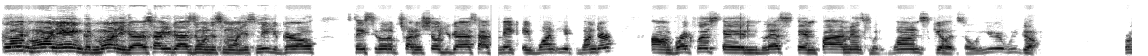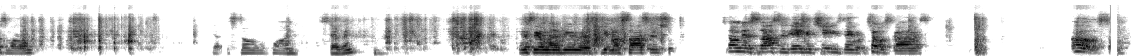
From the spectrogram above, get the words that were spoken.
Good morning. Good morning, guys. How are you guys doing this morning? It's me, your girl, Stacy Little, trying to show you guys how to make a one-hit wonder um, breakfast in less than five minutes with one skillet. So here we go. First of all, got the stove upon seven. Next thing I'm gonna do is get my sausage. It's gonna be a sausage, egg, and cheese They with toast, guys. Oh, so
